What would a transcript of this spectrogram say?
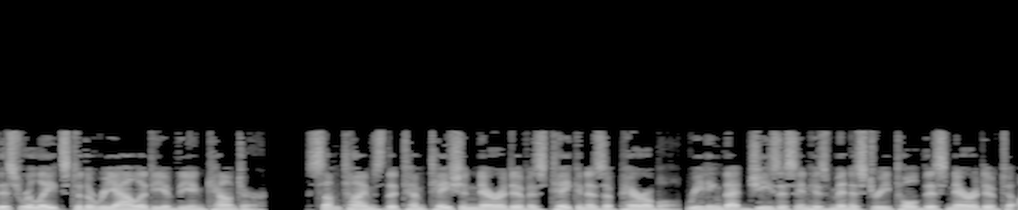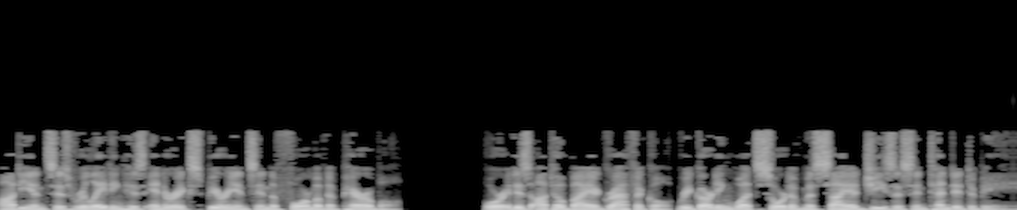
This relates to the reality of the encounter. Sometimes the temptation narrative is taken as a parable, reading that Jesus in his ministry told this narrative to audiences relating his inner experience in the form of a parable. Or it is autobiographical, regarding what sort of Messiah Jesus intended to be.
